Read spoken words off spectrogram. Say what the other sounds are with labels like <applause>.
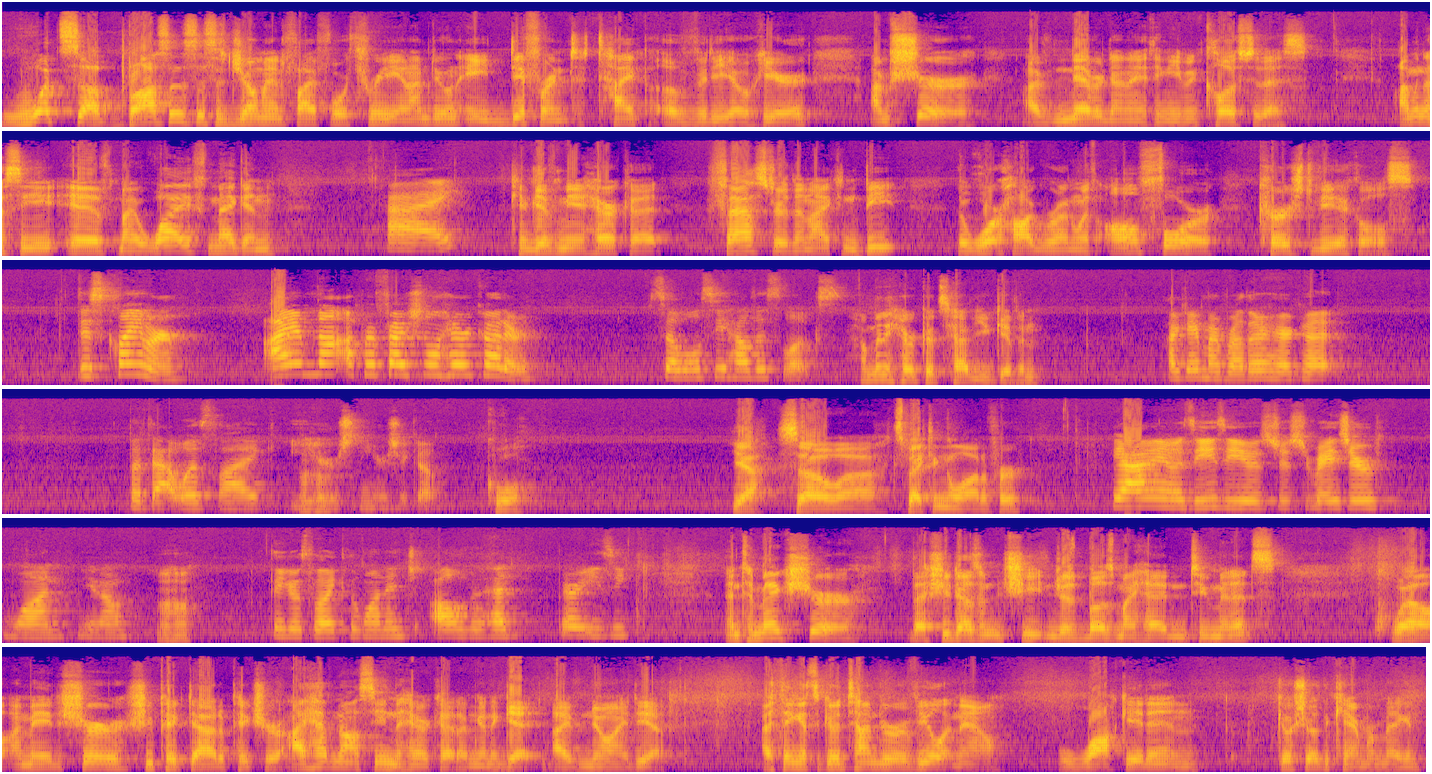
What's up bosses? This is Joeman543 and I'm doing a different type of video here. I'm sure I've never done anything even close to this. I'm gonna see if my wife, Megan, Hi. can give me a haircut faster than I can beat the Warthog run with all four cursed vehicles. Disclaimer, I am not a professional hair cutter. So we'll see how this looks. How many haircuts have you given? I gave my brother a haircut, but that was like Uh-huh. years and years ago. Cool. Yeah, so uh, expecting a lot of her. Yeah, I mean, it was easy. It was just razor one, you know. Uh-huh. I think it was like the one inch all over the head. Very easy. And to make sure that she doesn't cheat and just buzz my head in two minutes, well, I made sure she picked out a picture. I have not seen the haircut I'm gonna get. I have no idea. I think it's a good time to reveal it now. Walk it in. Go show the camera, Megan.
